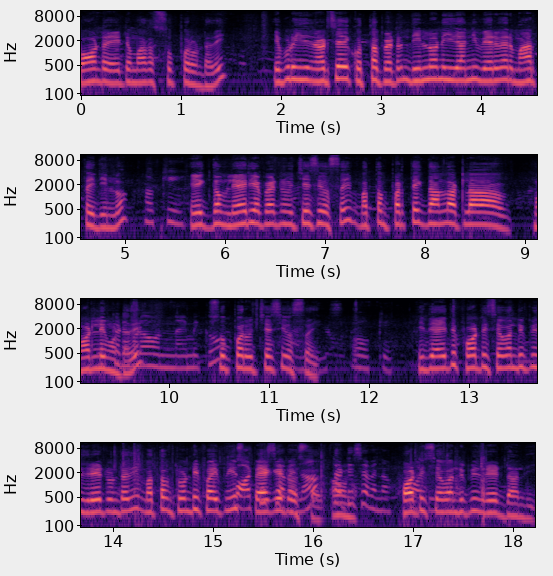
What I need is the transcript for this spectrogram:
బాగుంటుంది. ఐటమ్ మాత్రం సూపర్ ఉంటుంది. ఇప్పుడు ఇది నడిచేది కొత్త ప్యాటర్న్ దీనిలోనే ఇది అన్ని వేరే వేరే మారుతాయి దీనిలో. ఏకదం లేరియా ప్యాటర్న్ వచ్చేసి వస్తాయి. మొత్తం ప్రత్యేక దానిలో అట్లా మోడలింగ్ ఉంటుంది. సూపర్ వచ్చేసి వస్తాయి. ఇది అయితే ఫార్టీ సెవెన్ రూపీస్ రేట్ ఉంటుంది. మొత్తం ట్వంటీ ఫైవ్ పీస్ ప్యాకెట్ వస్తుంది seven forty seven rupees rate దాన్ని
